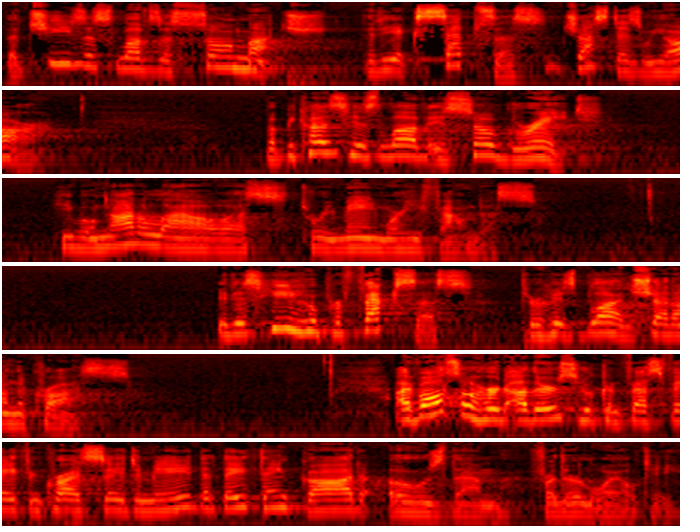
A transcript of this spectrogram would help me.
that Jesus loves us so much that he accepts us just as we are. But because his love is so great, he will not allow us to remain where he found us. It is he who perfects us through his blood shed on the cross. I've also heard others who confess faith in Christ say to me that they think God owes them for their loyalty.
